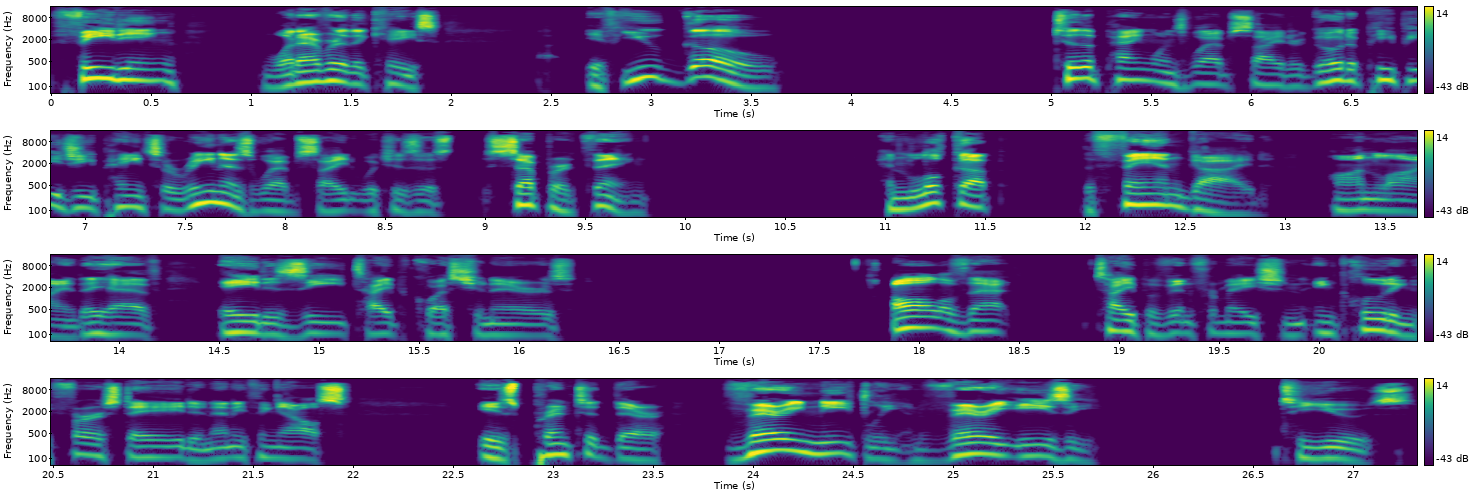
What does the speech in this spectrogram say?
feeding, whatever the case. If you go to the Penguins website or go to PPG Paints Arena's website, which is a separate thing, and look up the fan guide online. They have A to Z type questionnaires, all of that type of information, including first aid and anything else, is printed there very neatly and very easy to use.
